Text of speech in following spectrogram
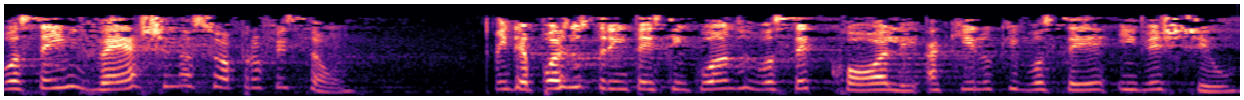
você investe na sua profissão. E depois dos 35 anos você colhe aquilo que você investiu.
